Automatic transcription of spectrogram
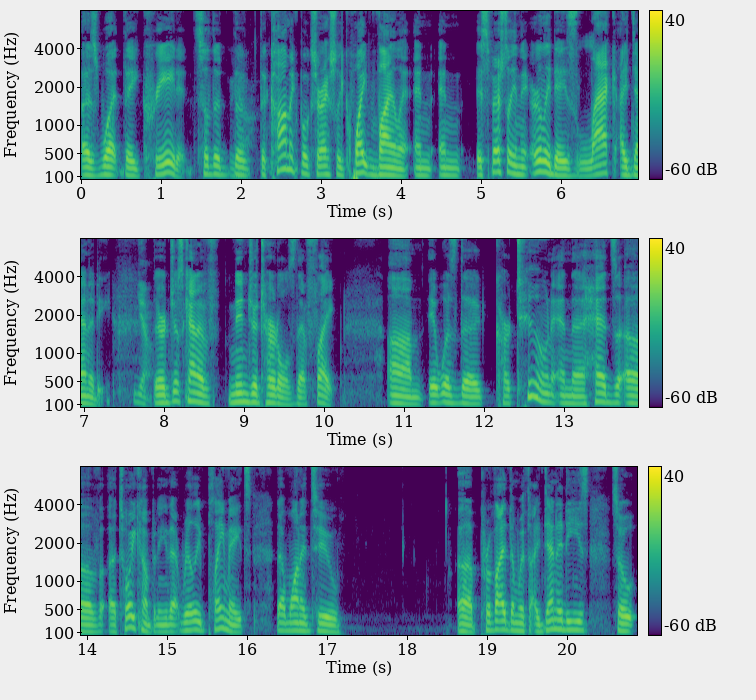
as what they created. So the, the, the comic books are actually quite violent and, and especially in the early days lack identity. Yeah. They're just kind of ninja turtles that fight. Um, it was the cartoon and the heads of a toy company that really playmates that wanted to uh, provide them with identities so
